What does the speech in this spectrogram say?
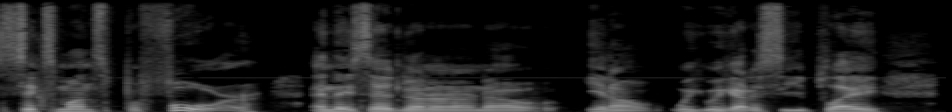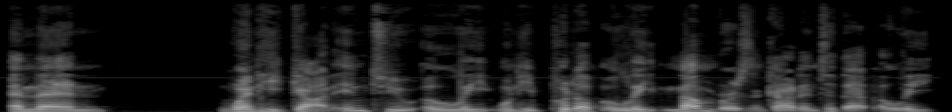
six months before, and they said no, no, no, no. You know, we we got to see you play. And then when he got into elite, when he put up elite numbers and got into that elite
